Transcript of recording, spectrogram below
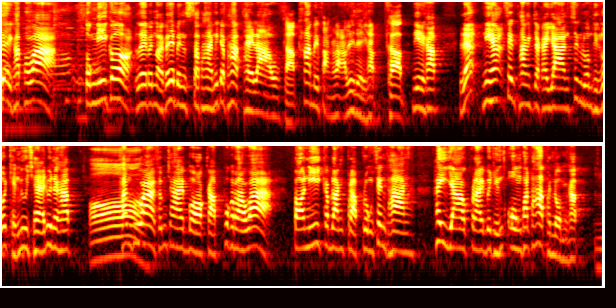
รื่อยๆครับ เพราะว่าตรงนี้ก็เลยไปหน่อยก็จะเป็นสะพานมิตรภาพไทยลาวครับ ข้ามไปฝั่งลาวได้เลยครับ ครับนี่นะครับ และนี่ฮะเส้นทางจักรยานซึ่งรวมถึงรถเข็นวิวแชร์ด้วยนะครับ อ๋อท่านผู้ว่าสมชายบอกกับพวกเราว่า ตอนนี้กำลังปรับปรุงเส้นทางให้ยาวไกลไปถึงองค์พระธาตุพนมครับ อื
